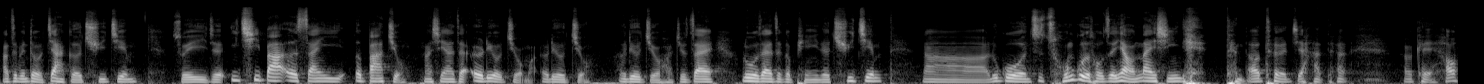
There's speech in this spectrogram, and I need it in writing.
那这边都有价格区间，所以这一七八二三一二八九，那现在在二六九嘛，二六九二六九哈，就在落在这个便宜的区间。那如果是纯股的投资人，要有耐心一点，等到特价的。OK，好，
